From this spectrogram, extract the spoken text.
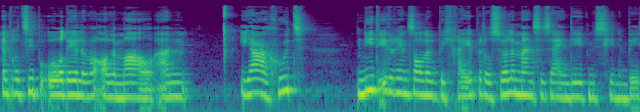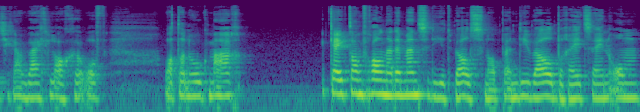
in principe oordelen we allemaal. En ja, goed. Niet iedereen zal het begrijpen. Er zullen mensen zijn die het misschien een beetje gaan weglachen of wat dan ook. Maar kijk dan vooral naar de mensen die het wel snappen en die wel bereid zijn om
